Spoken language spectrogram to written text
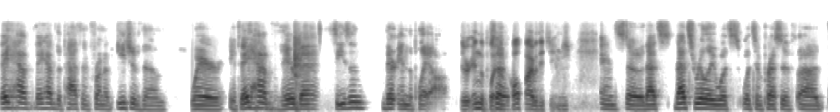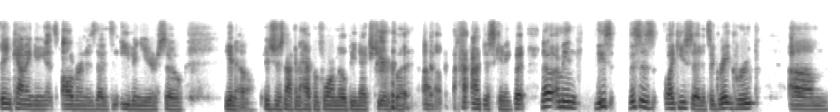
They have they have the path in front of each of them where if they have their best season, they're in the playoff. They're in the playoff. So- all five of these teams. and so that's that's really what's what's impressive. Uh, thing counting against Auburn is that it's an even year, so you know it's just not going to happen for them. It'll be next year, but um, I'm just kidding. But no, I mean these this is like you said, it's a great group. Um,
